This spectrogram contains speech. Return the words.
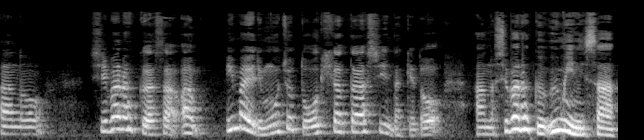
あの、しばらくはさ、あ、今よりもうちょっと大きかったらしいんだけど、あの、しばらく海にさ、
